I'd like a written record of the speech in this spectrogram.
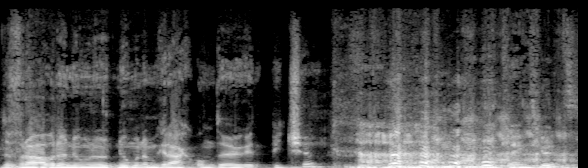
De vrouwen noemen, noemen hem graag ondeugend Pietje. Klinkt goed.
